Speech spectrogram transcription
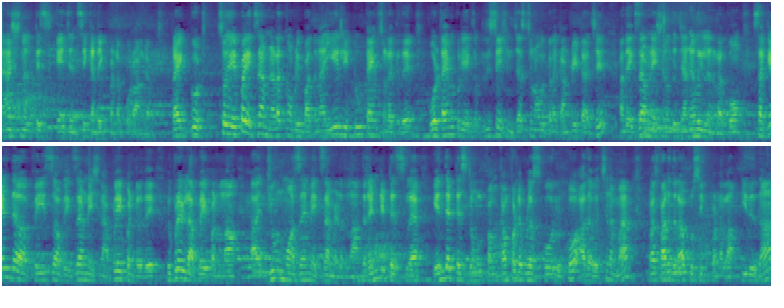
நேஷனல் டெஸ்ட் ஏஜென்சி கண்டக்ட் பண்ண போகிறாங்க ரைட் குட் ஸோ எப்போ எக்ஸாம் நடக்கும் அப்படின்னு பார்த்தோன்னா இயர்லி டூ டைம்ஸ் நடக்குது. ஒரு டைமுக்குரிய எக்ஸாம் ரிஜிஸ்ட்ரேஷன் ஜஸ்ட் நோ இப்போ கம்ப்ளீட் ஆச்சு. அந்த எக்ஸாமினேஷன் வந்து ஜனவரியில் நடக்கும். Second phase of examination apply பண்ணுறது பிப்ரவரியில் அப்ளை பண்ணலாம். ஜூன் மாதம் எக்ஸாம் எழுதலாம். அந்த ரெண்டு டெஸ்ட்டில் எந்த டெஸ்ட் உங்களுக்கு கம்ஃபர்டபுளாக ஸ்கோர் இருக்கோ அதை வச்சு நம்ம ஃபர்தராக ப்ரொசீட் பண்ணலாம். இதுதான்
